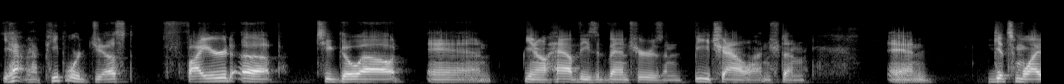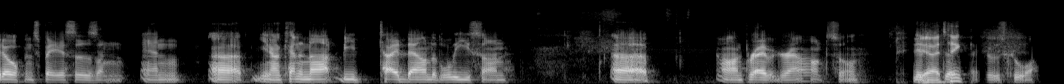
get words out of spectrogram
yeah, man, people were just fired up to go out and you know have these adventures and be challenged and and get some wide open spaces and and uh, you know kind of not be tied down to the lease on uh, on private ground. So it, yeah, I think it was cool.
